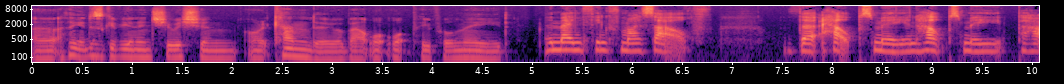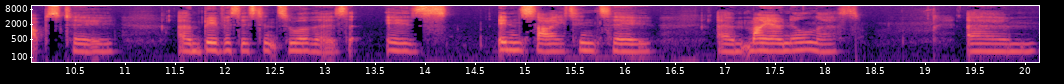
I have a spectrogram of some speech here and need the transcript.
Uh, I think it does give you an intuition, or it can do, about what, what people need. The main thing for myself that helps me and helps me perhaps to um, be of assistance to others is insight into um, my own illness. Um,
